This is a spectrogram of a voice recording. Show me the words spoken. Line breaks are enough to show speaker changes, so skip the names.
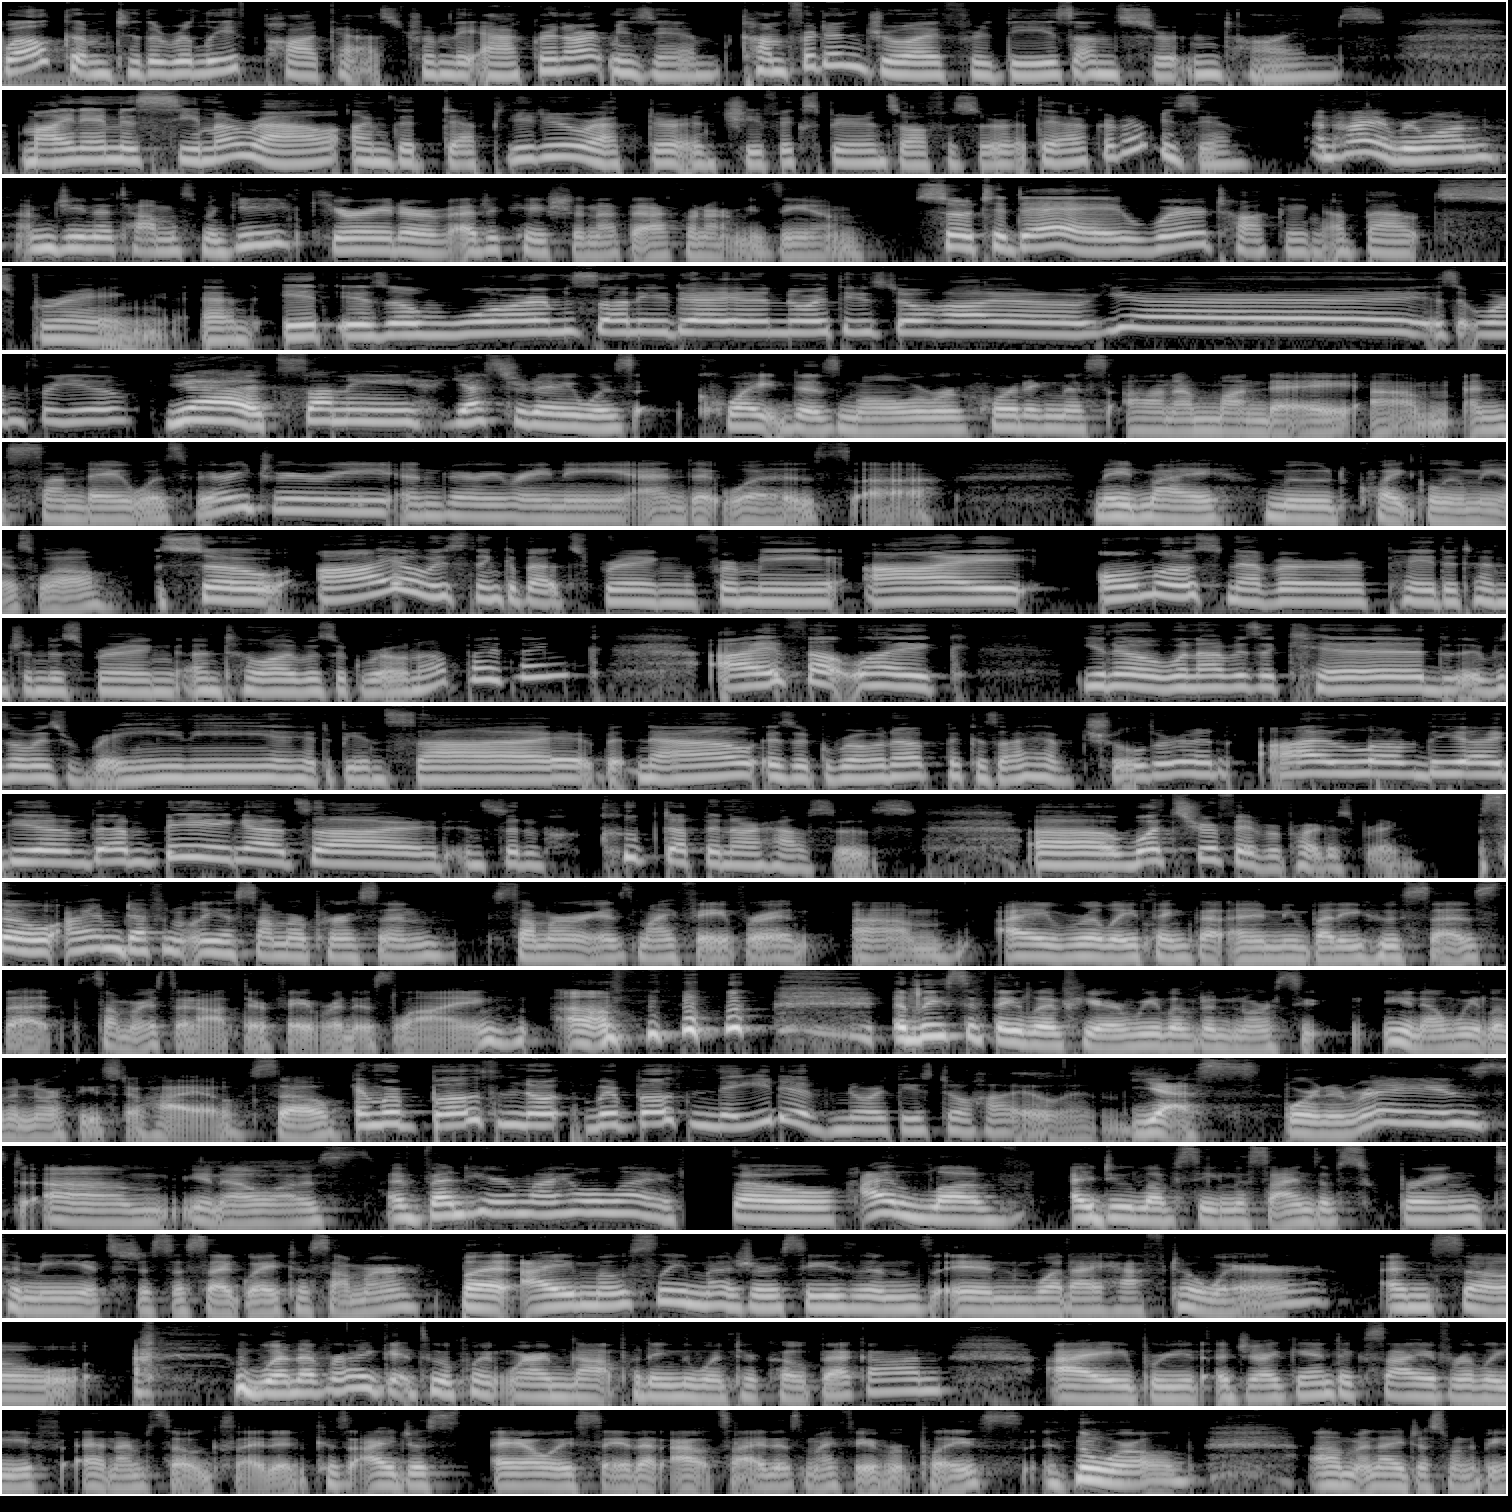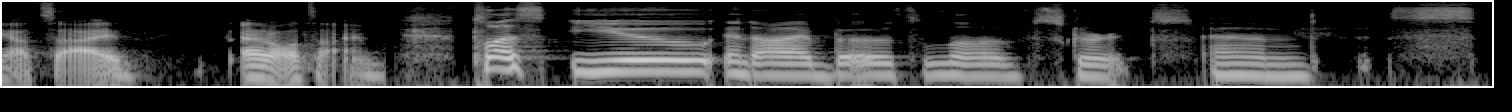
Welcome to the Relief Podcast from the Akron Art Museum. Comfort and joy for these uncertain times. My name is Seema Rao. I'm the Deputy Director and Chief Experience Officer at the Akron Art Museum.
And hi, everyone. I'm Gina Thomas McGee, Curator of Education at the Akron Art Museum.
So today we're talking about spring, and it is a warm, sunny day in Northeast Ohio. Yay! Is it warm for you?
Yeah, it's sunny. Yesterday was quite dismal. We're recording this on a Monday, um, and Sunday was very dreary and very rainy, and it was. Uh, made my mood quite gloomy as well.
So I always think about spring. For me, I almost never paid attention to spring until I was a grown up, I think. I felt like you know, when I was a kid, it was always rainy. I had to be inside. But now, as a grown up, because I have children, I love the idea of them being outside instead of cooped up in our houses. Uh, what's your favorite part of spring?
So I'm definitely a summer person. Summer is my favorite. Um, I really think that anybody who says that summers are not their favorite is lying. Um, at least if they live here. We lived in North, you know, we live in Northeast Ohio. So
and we're both no- we're both native Northeast Ohioans.
Yes, born and raised. Um, you know, I was I've been here my whole life. So I love, I do love seeing the signs of spring. To me, it's just a segue to summer. But I mostly measure seasons in what I have to wear. And so whenever I get to a point where I'm not putting the winter coat back on, I breathe a gigantic sigh of relief and I'm so excited because I just, I always say that outside is my favorite place in the world. Um, and I just want to be outside at all times.
Plus, you and I both love skirts, and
